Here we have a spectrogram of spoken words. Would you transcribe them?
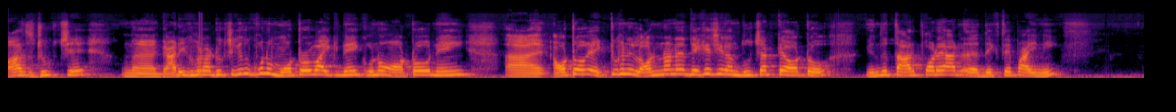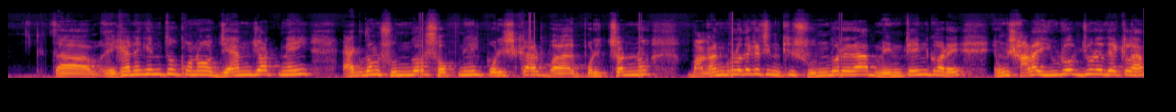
বাস ঢুকছে গাড়ি ঘোড়া ঢুকছে, কিন্তু কোনো মোটর বাইক নেই, কোনো অটো নেই। অটো একটুখানি লন্ডনে দেখেছিলাম, দু চারটে অটো, কিন্তু তারপরে আর দেখতে পাইনি। তা এখানে কিন্তু কোনো জ্যামজট নেই, একদম সুন্দর স্বপ্নীল, পরিষ্কার পরিচ্ছন্ন বাগানগুলো দেখেছেন? কি সুন্দর এরা মেনটেন করে। এবং সারা ইউরোপ জুড়ে দেখলাম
